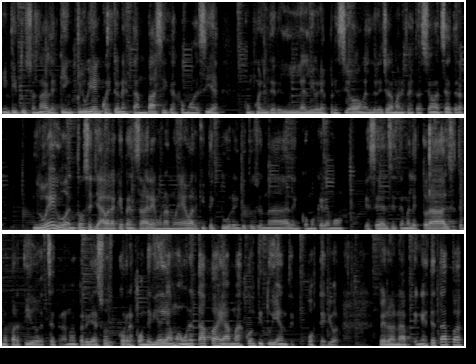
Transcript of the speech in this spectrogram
institucionales, que incluyen cuestiones tan básicas como decía, como el de la libre expresión, el derecho a la manifestación, etc. Luego, entonces, ya habrá que pensar en una nueva arquitectura institucional, en cómo queremos que sea el sistema electoral, el sistema de partido, etc. ¿no? Pero ya eso correspondería, digamos, a una etapa ya más constituyente, posterior. Pero en, en esta etapa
